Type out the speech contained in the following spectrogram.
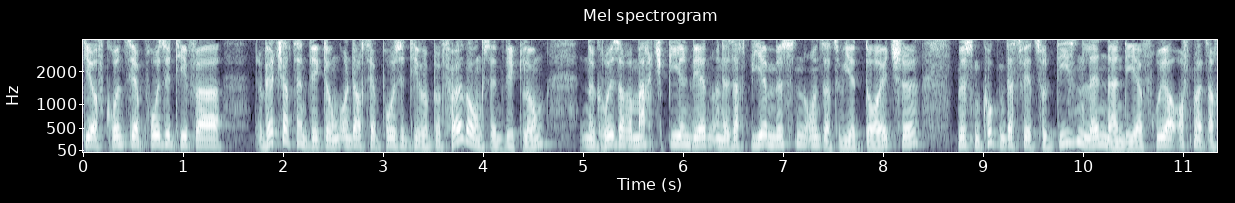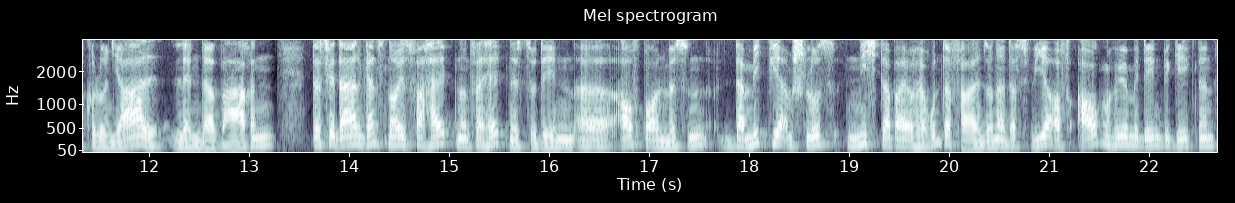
die aufgrund sehr positiver Wirtschaftsentwicklung und auch sehr positive Bevölkerungsentwicklung eine größere Macht spielen werden. Und er sagt, wir müssen uns, also wir Deutsche, müssen gucken, dass wir zu diesen Ländern, die ja früher oftmals auch Kolonialländer waren, dass wir da ein ganz neues Verhalten und Verhältnis zu denen äh, aufbauen müssen, damit wir am Schluss nicht dabei herunterfallen, sondern dass wir auf Augenhöhe mit denen begegnen,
